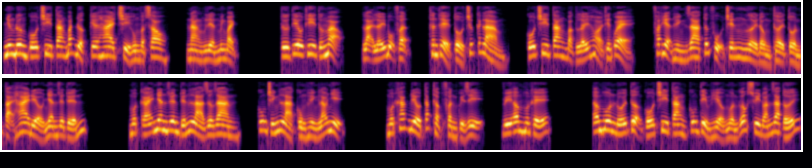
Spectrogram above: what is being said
Nhưng đương cố chi tăng bắt được kia hai chỉ hung vật sau, nàng liền minh bạch. Từ tiêu thi tướng mạo, lại lấy bộ phận, thân thể tổ chức cách làm, cố chi tăng bạc lấy hỏi thiên quẻ, phát hiện hình ra tức phụ trên người đồng thời tồn tại hai điều nhân duyên tuyến. Một cái nhân duyên tuyến là dương gian, cũng chính là cùng hình lão nhị. Một khác điều tắc thập phần quỷ dị, vì âm hôn khế. Âm hôn đối tượng cố chi tăng cũng tìm hiểu nguồn gốc suy đoán ra tới,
